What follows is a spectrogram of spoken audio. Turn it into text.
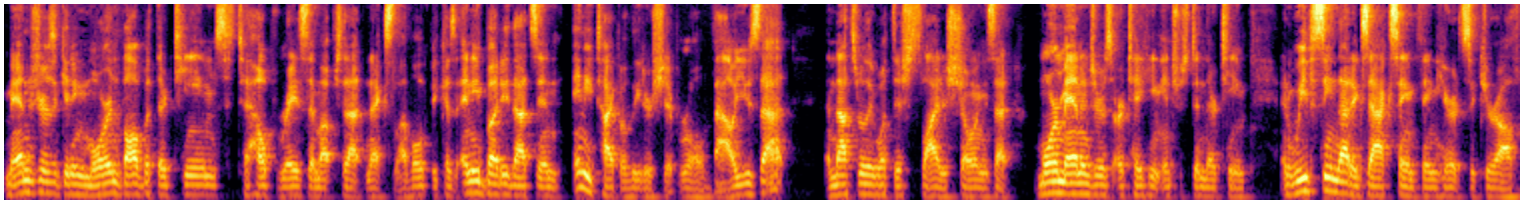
managers are getting more involved with their teams to help raise them up to that next level because anybody that's in any type of leadership role values that. And that's really what this slide is showing is that more managers are taking interest in their team. And we've seen that exact same thing here at SecureAuth.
